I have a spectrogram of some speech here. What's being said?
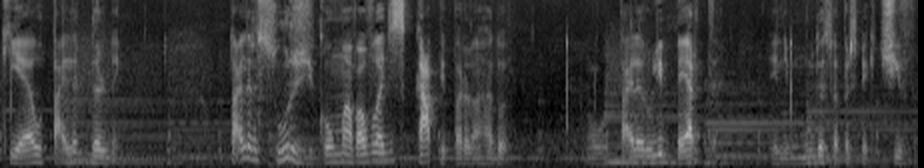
que é o Tyler Durden. O Tyler surge como uma válvula de escape para o narrador. O Tyler o liberta, ele muda sua perspectiva.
